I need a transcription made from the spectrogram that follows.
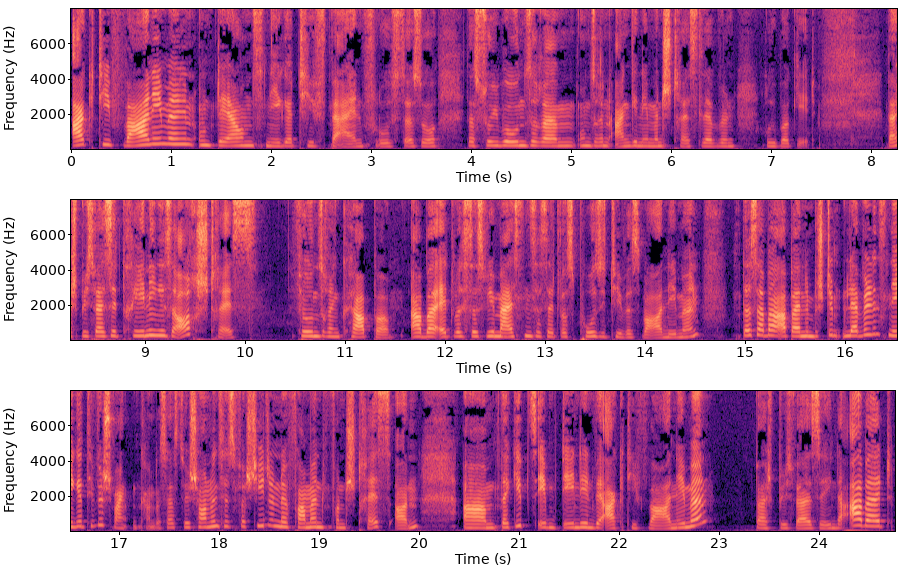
aktiv wahrnehmen und der uns negativ beeinflusst. Also das so über unserem, unseren angenehmen Stressleveln rübergeht. Beispielsweise Training ist auch Stress für unseren Körper, aber etwas, das wir meistens als etwas Positives wahrnehmen, das aber ab einem bestimmten Level ins Negative schwanken kann. Das heißt, wir schauen uns jetzt verschiedene Formen von Stress an. Ähm, da gibt es eben den, den wir aktiv wahrnehmen, beispielsweise in der Arbeit.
